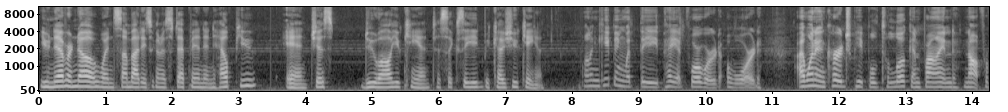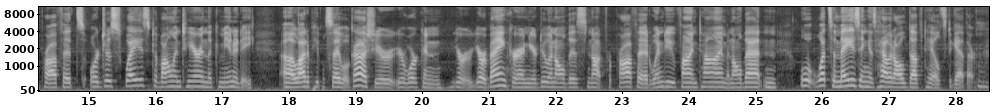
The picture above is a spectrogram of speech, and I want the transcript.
You never know when somebody's going to step in and help you, and just do all you can to succeed because you can. Well, in keeping with the Pay It Forward award, I want to encourage people to look and find not for profits or just ways to volunteer in the community. uh, a lot of people say, "Well, gosh, you're you're working, you're you're a banker, and you're doing all this not for profit. When do you find time and all that?" And well, what's amazing is how it all dovetails together. Mm.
